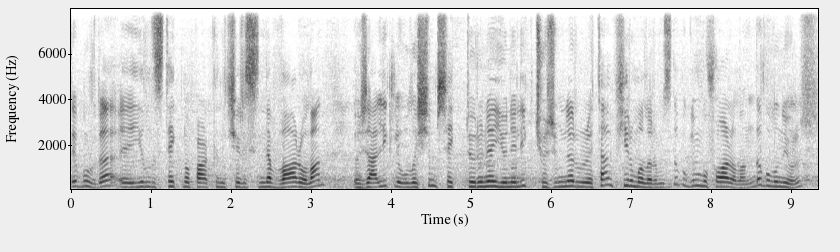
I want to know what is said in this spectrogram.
de burada e, Yıldız Teknopark'ın içerisinde var olan özellikle ulaşım sektörüne yönelik çözümler üreten firmalarımızda bugün bu fuar alanında bulunuyoruz.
